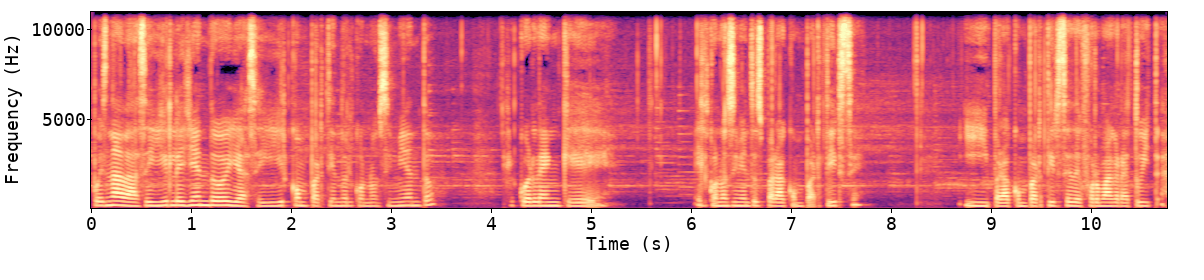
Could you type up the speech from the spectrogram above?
pues nada, a seguir leyendo y a seguir compartiendo el conocimiento. Recuerden que el conocimiento es para compartirse y para compartirse de forma gratuita.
